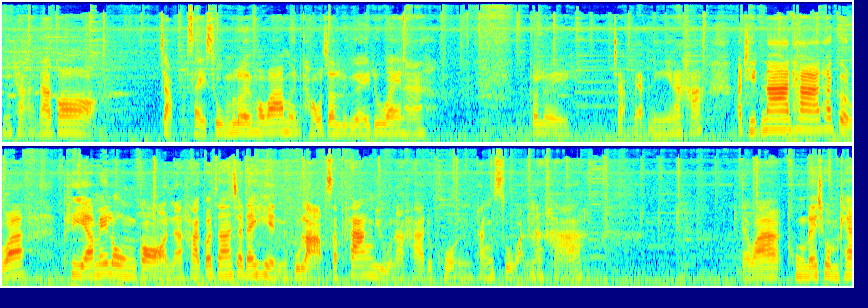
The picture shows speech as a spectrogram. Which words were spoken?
นี่ค่ะ ด้าก็จับใส่ซุ้มเลยเพราะว่าเหมือนเขาจะเลื้อยด้วยนะ ก็เลยจับแบบนี้นะคะ อาทิตย์หน้าถ้าถ้าเกิดว่าเพลียไม่ลงก่อนนะคะ ก็จะจะได้เห็นกุหลาบสะพรั่งอยู่นะคะ ทุกคนทั้งสวนนะคะ แต่ว่าคงได้ชมแค่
